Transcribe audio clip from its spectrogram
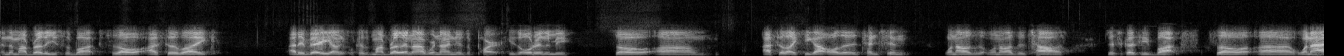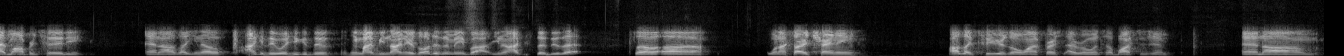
and then my brother used to box. So I feel like at a very young, because my brother and I were nine years apart. He's older than me, so um, I feel like he got all the attention when I was when I was a child, just because he boxed. So uh, when I had my opportunity, and I was like, you know, I could do what he could do. He might be nine years older than me, but you know, I can still do that. So uh, when I started training, I was like two years old when I first ever went to a boxing gym, and um,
